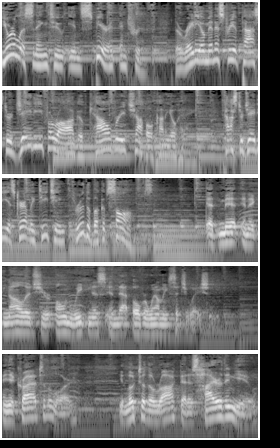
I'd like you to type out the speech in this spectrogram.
You're listening to In Spirit and Truth, the radio ministry of Pastor J.D. Farag of Calvary Chapel, Kaneohe. Pastor J.D. is currently teaching through the book of Psalms. Admit and acknowledge your own weakness in that overwhelming situation. And you cry out to the Lord. You look to the rock that is higher than you,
